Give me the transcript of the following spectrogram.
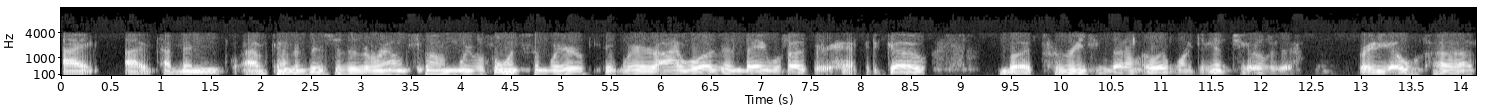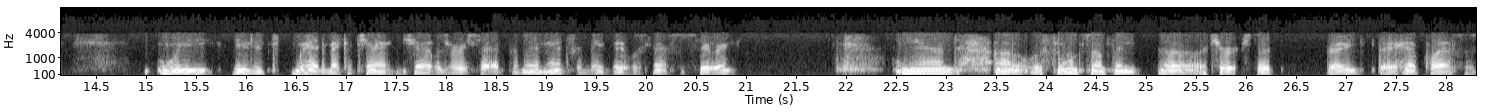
I, I, I've been, I've kind of visited around some. We were going somewhere where I was, and they were both very happy to go, but for reasons I don't really want to get into over the radio, uh, we needed we had to make a change. Uh, it was very sad for them and for me, but it was necessary. And uh, we found something uh, a church that they they have classes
